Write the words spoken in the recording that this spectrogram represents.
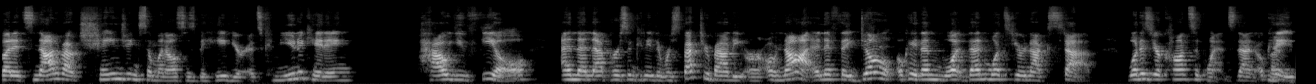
but it's not about changing someone else's behavior. It's communicating how you feel, and then that person can either respect your boundary or or not. And if they don't, okay, then what? Then what's your next step? What is your consequence? Then okay. Right.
